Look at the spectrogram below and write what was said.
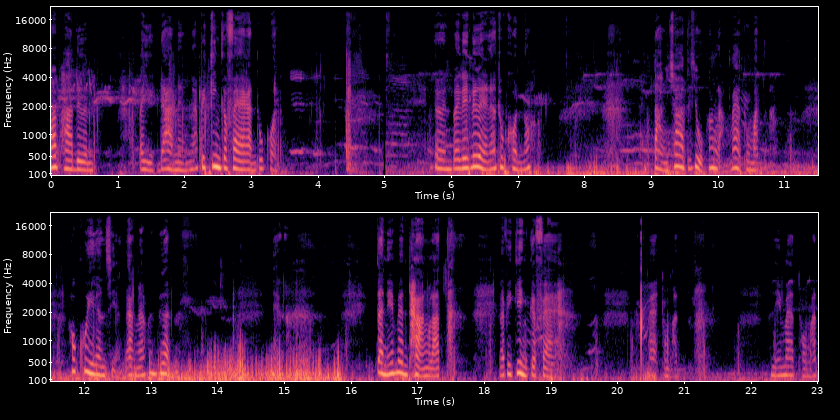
มัสพาเดินไปอีกด้านหนึ่งนะ ไปกินกาแฟกันทุกคน เดินไปเรื่อยๆนะทุกคนเนาะต่างชาติที่อยู่ข้างหลังแม่โทมัสน่ะเขาคุยกันเสียงดังนะเพื่อนๆเนี่ยแต่นนี้เป็นทางลัด แล้วไปกินกาแฟ แม่โทมัสอันนี้แม่โทมัส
